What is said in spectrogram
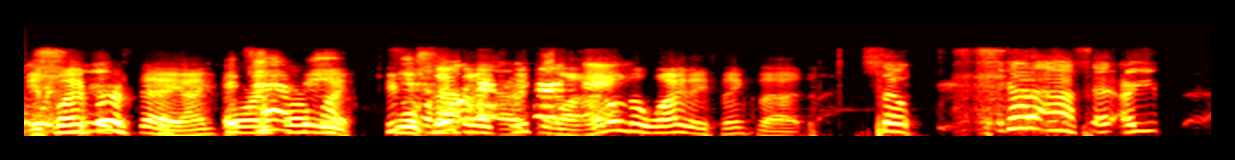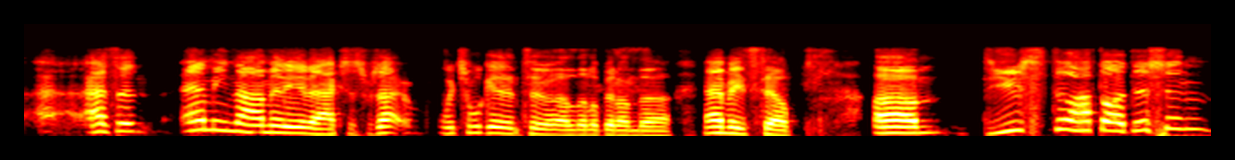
it's my doing. birthday i'm It's pouring more happy. wine people It's say that i drink a lot i don't know why they think that So I gotta ask, are you as an Emmy-nominated actress, which I, which we'll get into a little bit on the Handmaid's Tale? Um, do you still have to audition,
